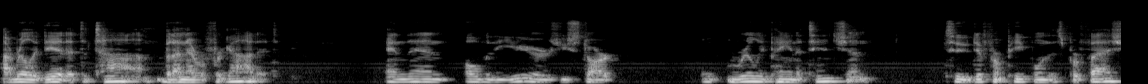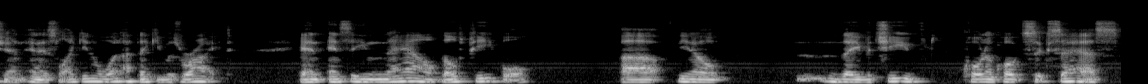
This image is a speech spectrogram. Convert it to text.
I really did at the time, but I never forgot it. And then over the years, you start really paying attention to different people in this profession. And it's like, you know what? I think he was right. And, and see, now those people, uh, you know, they've achieved quote unquote success.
